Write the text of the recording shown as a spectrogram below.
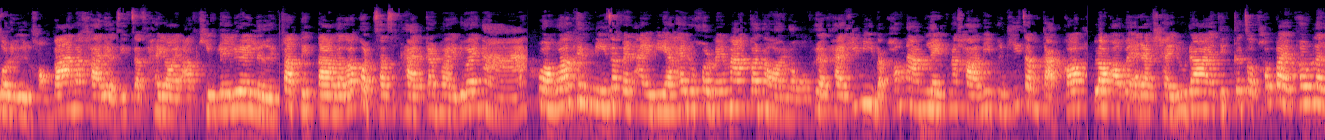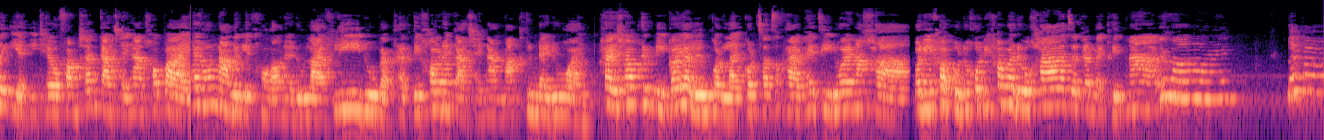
ส่วนอื่นของบ้านนะคะเดี๋ยวจิงจะทยอยอัพคลิปเรื่อยๆเลยฝากติดตามแล้วก็กด subscribe กันไว้ด้วยนะหวังว่าคลิปนี้จะเป็นไอเดียให้ทุกคนไม่มากก็น้อยเนอะเผื่อใครที่มีแบบห้องน้ำเล็กนะคะ มีพื้นที่จำกัดก็ลองเอาไป adapt ใช้ดูได้ ติดกระจกเข้าไปเพิ่มรายละเอียดดีเทลฟังก์ชันการใช้งานเข้าไป ให้ห้องน้ำเล็กๆของเราเนี่ยดูไลฟ์ลี่ดูแบบ practical ในการใช้งานมากขึ้นได้ด้วย ใครชอบคลิปนี้ก็อย่าลืมกดไลค์กด subscribe ให้จีด้วยนะคะ วันนี้ขอบคุณทุกคนที่เข้ามาดูค่ะเจอกันใหม่คลิปหน้าบ๊ายบายบ๊ายบาย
